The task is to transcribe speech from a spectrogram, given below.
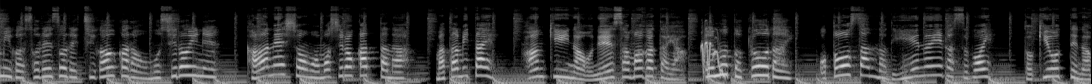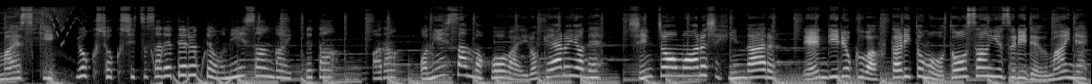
みがそれぞれ違うから面白いね。カーネーション面白かったな。また見たい。ファンキーなお姉様方や、江本兄弟。お父さんの DNA がすごい。時おって名前好き。よく職質されてるってお兄さんが言ってた。あら、お兄さんの方は色気あるよね。身長もあるし品がある。演技力は二人ともお父さん譲りでうまいね。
